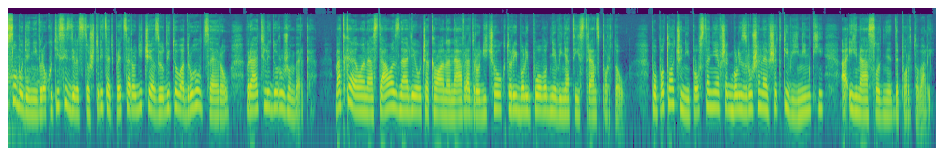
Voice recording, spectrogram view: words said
Oslobodení v roku 1945 sa rodičia s Juditou a druhou dcérou vrátili do Ružomberka. Matka Elena stále s nádejou čakala na návrat rodičov, ktorí boli pôvodne vyňatí z transportov. Po potlačení povstania však boli zrušené všetky výnimky a ich následne deportovali.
